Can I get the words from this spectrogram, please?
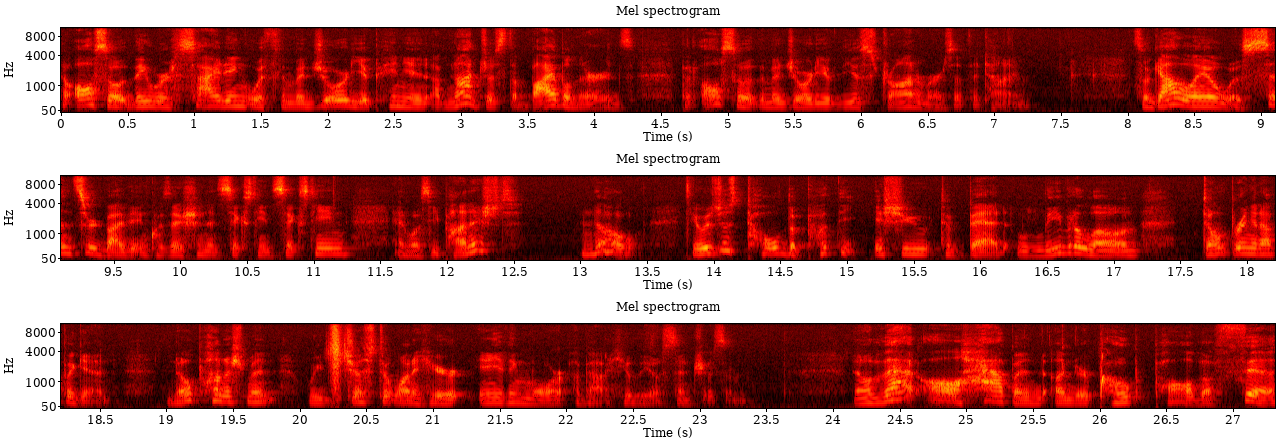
Now, also, they were siding with the majority opinion of not just the Bible nerds, but also the majority of the astronomers at the time. So Galileo was censored by the Inquisition in 1616, and was he punished? No. He was just told to put the issue to bed, leave it alone, don't bring it up again. No punishment, we just don't want to hear anything more about heliocentrism. Now, that all happened under Pope Paul V,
